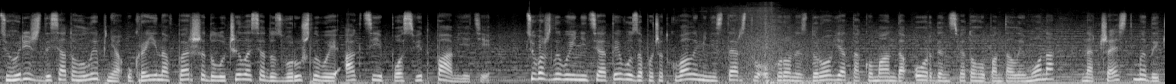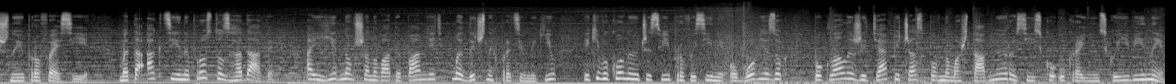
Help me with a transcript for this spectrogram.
Цьогоріч, 10 липня, Україна вперше долучилася до зворушливої акції Посвіт пам'яті. Цю важливу ініціативу започаткували Міністерство охорони здоров'я та команда Орден Святого Пантелеймона на честь медичної професії. Мета акції не просто згадати, а й гідно вшанувати пам'ять медичних працівників, які, виконуючи свій професійний обов'язок, поклали життя під час повномасштабної російсько-української війни.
